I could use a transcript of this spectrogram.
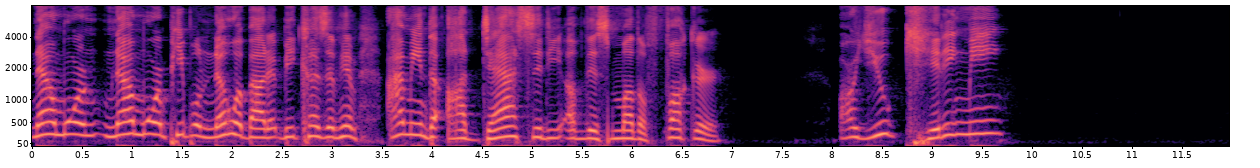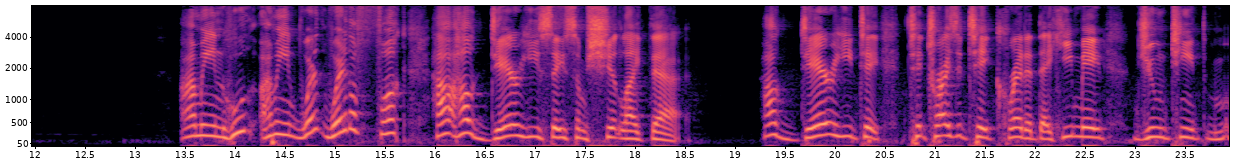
Now more now more people know about it because of him. I mean the audacity of this motherfucker. Are you kidding me? I mean, who I mean, where where the fuck how how dare he say some shit like that? How dare he take t- tries to take credit that he made Juneteenth m-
